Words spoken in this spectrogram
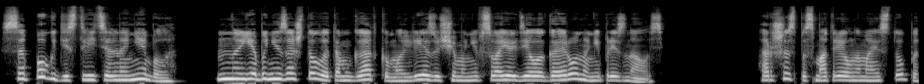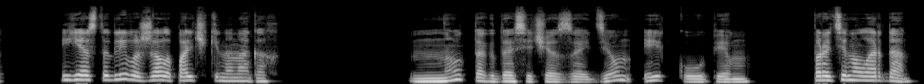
Сапог действительно не было, но я бы ни за что в этом гадкому, лезущему не в свое дело Гайрону не призналась. Аршес посмотрел на мои стопы, и я стыдливо сжала пальчики на ногах. «Ну, тогда сейчас зайдем и купим», — протянул Ардан.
